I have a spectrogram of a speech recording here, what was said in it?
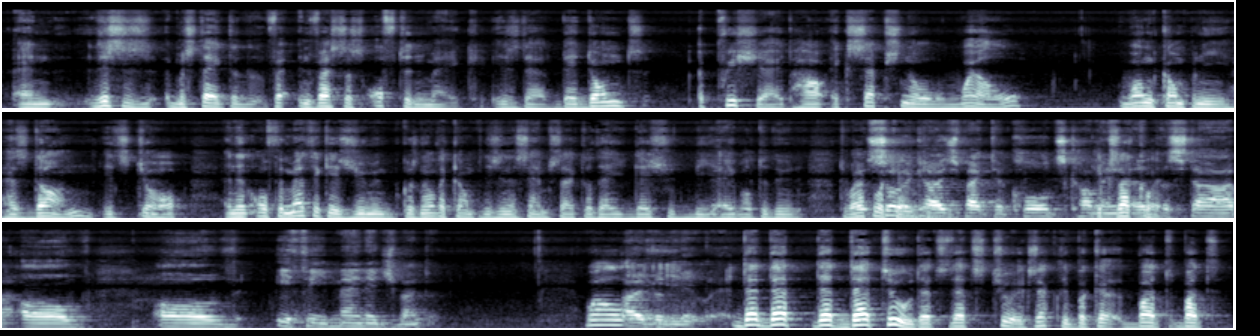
And this is a mistake that investors often make is that they don't appreciate how exceptional well one company has done its mm-hmm. job, and then automatically assuming because another company is in the same sector, they, they should be able to do to It replicate. sort of goes back to Claude's comment Exactly. at the start of of iffy management. Well, over the- that, that that that too. That's that's true exactly. But but but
